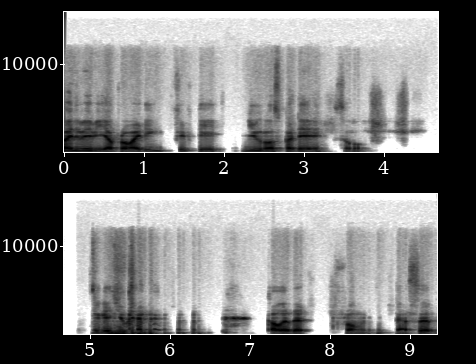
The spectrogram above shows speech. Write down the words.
By the way, we are providing 50 euros per day. So again, you can cover that from it as well.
